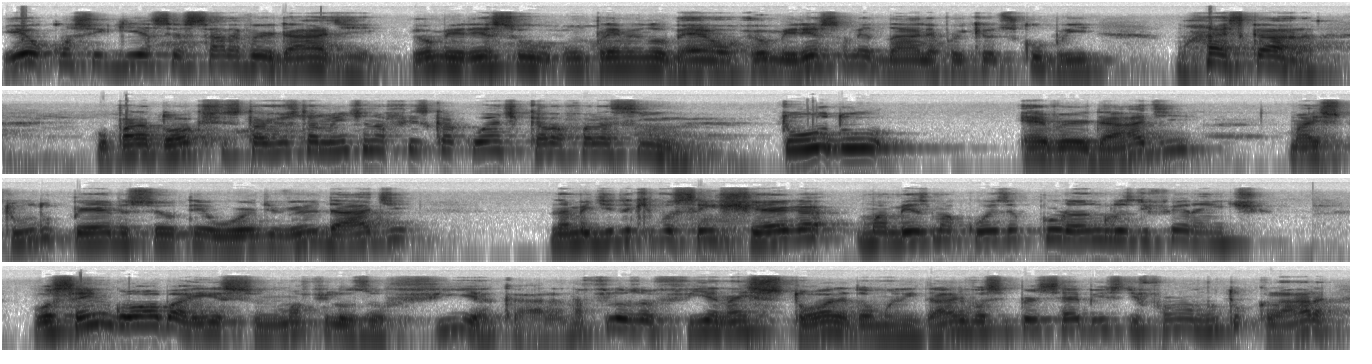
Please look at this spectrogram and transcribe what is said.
eu consegui acessar a verdade, eu mereço um prêmio Nobel, eu mereço a medalha porque eu descobri. Mas, cara, o paradoxo está justamente na física quântica. Ela fala assim: tudo é verdade, mas tudo perde o seu teor de verdade na medida que você enxerga uma mesma coisa por ângulos diferentes. Você engloba isso numa filosofia, cara, na filosofia, na história da humanidade, você percebe isso de forma muito clara.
